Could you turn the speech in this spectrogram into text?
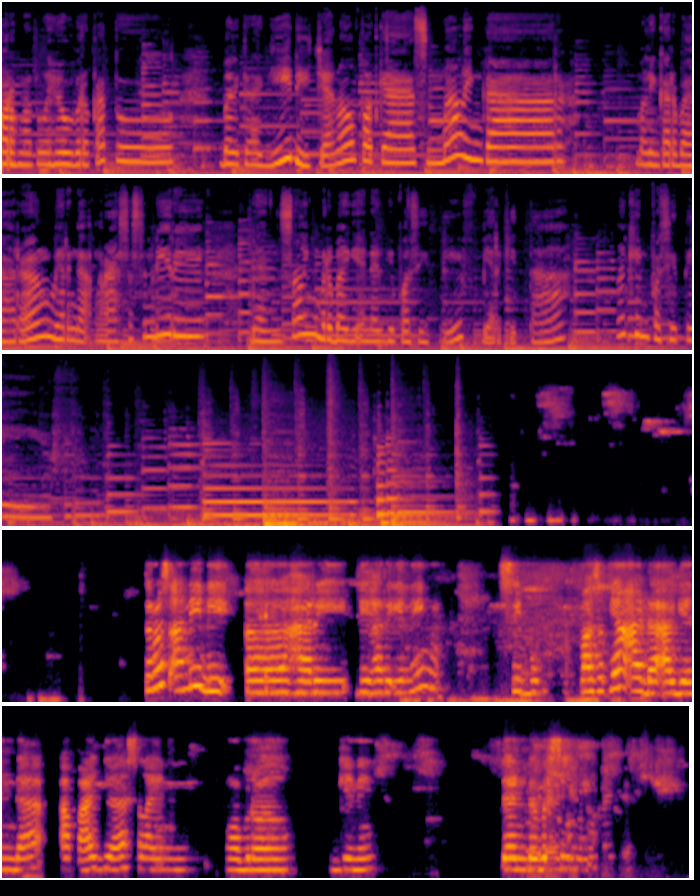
warahmatullahi wabarakatuh. Balik lagi di channel podcast Malingkar. Melingkar bareng biar nggak ngerasa sendiri Dan saling berbagi energi positif biar kita makin positif. Terus Ani di uh, hari di hari ini sibuk maksudnya ada agenda apa aja selain ngobrol gini. Dan bebersih.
